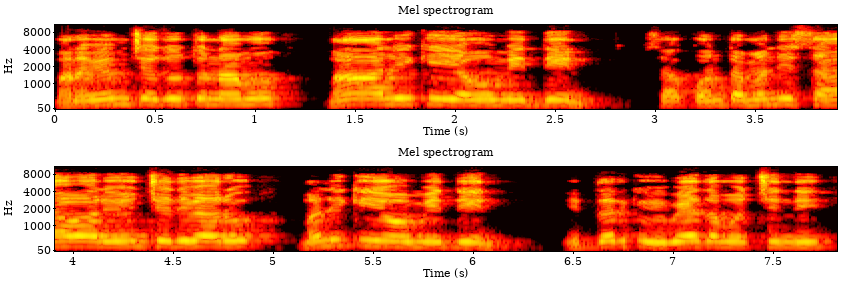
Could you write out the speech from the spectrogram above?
మనం ఏం చదువుతున్నాము? మా అలీకి యోమిద్దీన్. కొంతమంది సహవాలు ఏం చదివారు? మలికి యోమిద్దీన్ ఇద్దరికి విభేదం వచ్చింది.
